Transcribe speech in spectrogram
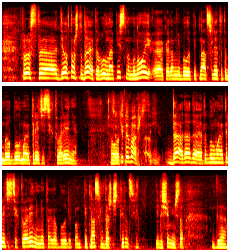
Просто дело в том, что да, это было написано мной, э, когда мне было 15 лет, это было, было мое третье стихотворение. Вот. Это ваши стихи. Да, да, да, это было мое третье стихотворение, мне тогда было лет, по-моему, 15 или даже 14, или, или еще меньше. Да.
